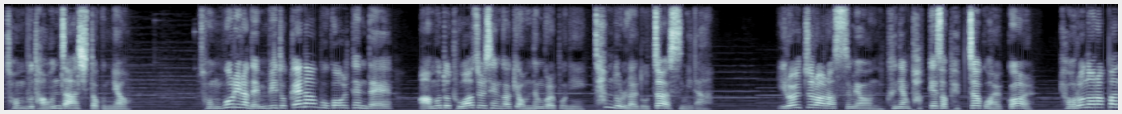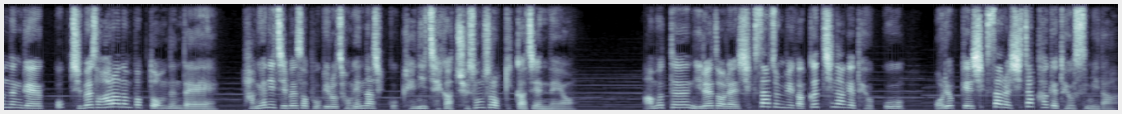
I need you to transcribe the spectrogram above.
전부 다 혼자 하시더군요. 전골이라 냄비도 꽤나 무거울 텐데 아무도 도와줄 생각이 없는 걸 보니 참 놀랄 노짜였습니다. 이럴 줄 알았으면 그냥 밖에서 뵙자고 할 걸. 결혼 허락 받는 게 꼭 집에서 하라는 법도 없는데 당연히 집에서 보기로 정했나 싶고 괜히 제가 죄송스럽기까지 했네요. 아무튼 이래저래 식사 준비가 끝이 나게 되었고 어렵게 식사를 시작하게 되었습니다.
